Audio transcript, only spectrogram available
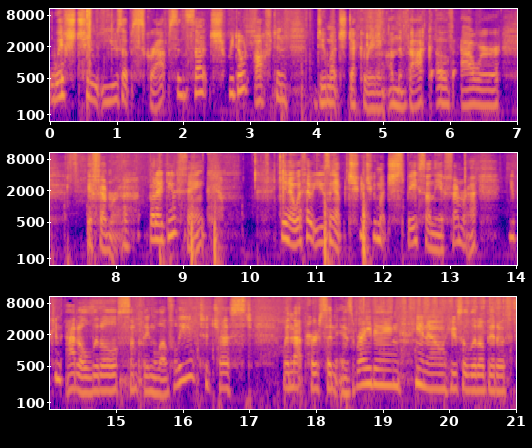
wish to use up scraps and such, we don't often do much decorating on the back of our ephemera. But I do think you know, without using up too, too much space on the ephemera, you can add a little something lovely to just, when that person is writing, you know, here's a little bit of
